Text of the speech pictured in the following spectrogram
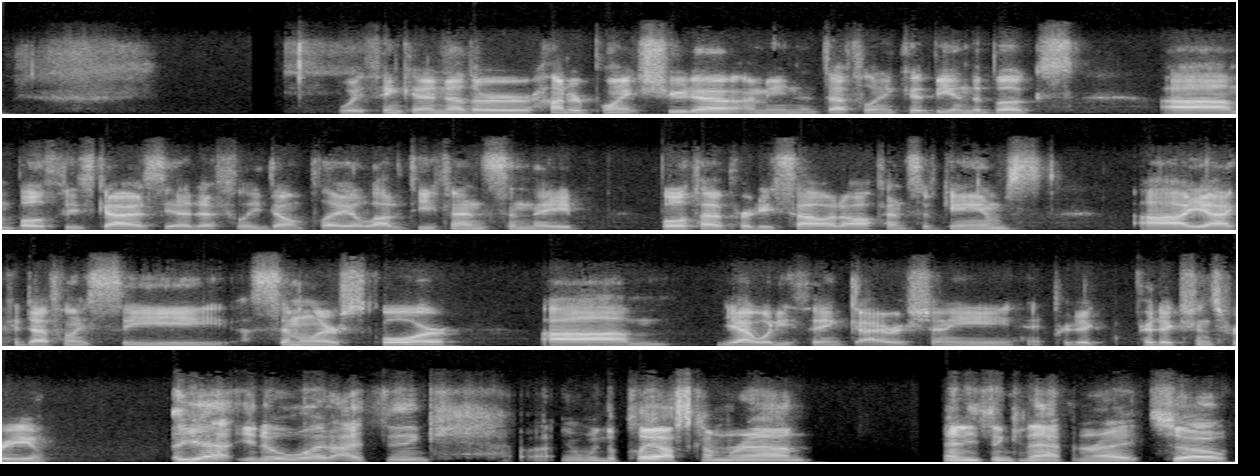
We think another 100 point shootout. I mean, it definitely could be in the books. Um, both these guys, yeah, definitely don't play a lot of defense, and they both have pretty solid offensive games. Uh, yeah, I could definitely see a similar score. Um, yeah, what do you think, Irish? Any predict predictions for you? Yeah, you know what? I think uh, when the playoffs come around, anything can happen, right? So,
